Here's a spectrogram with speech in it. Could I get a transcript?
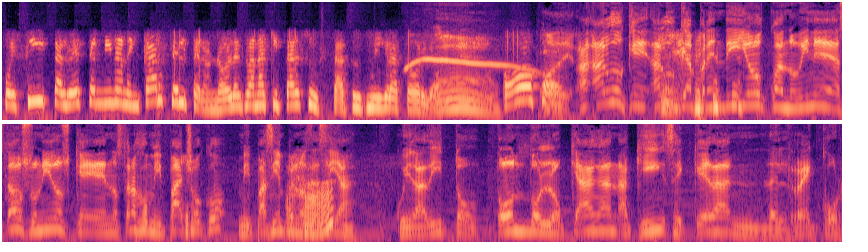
pues sí, tal vez terminan en cárcel, pero no les van a quitar su estatus migratorio. Oh. algo que algo que aprendí yo cuando vine a Estados Unidos que nos trajo mi pa Choco, mi pa siempre nos decía, cuidadito, todo lo que hagan aquí se queda en el récord.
